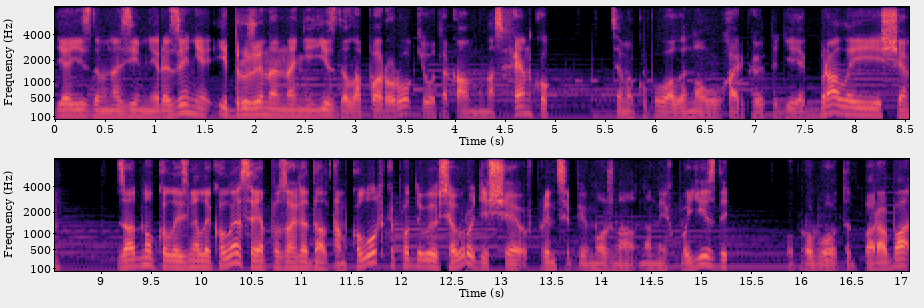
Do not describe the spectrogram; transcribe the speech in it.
Я їздив на зимній резині, і дружина на ній їздила пару років. Отака у нас Хенкок. Це ми купували нову у Харкові тоді, як брали її ще. Заодно, коли зняли колеса, я позаглядав там колодки, подивився. Вроді ще, в принципі, можна на них поїздити, попробувати барабан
